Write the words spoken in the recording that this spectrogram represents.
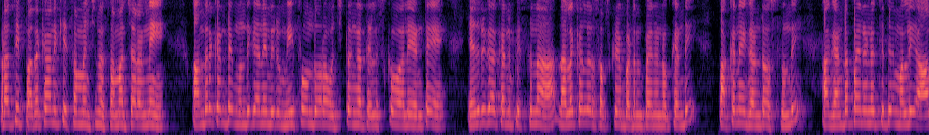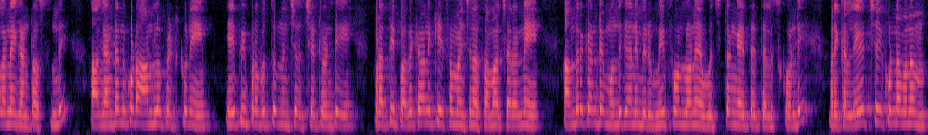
ప్రతి పథకానికి సంబంధించిన సమాచారాన్ని అందరికంటే ముందుగానే మీరు మీ ఫోన్ ద్వారా ఉచితంగా తెలుసుకోవాలి అంటే ఎదురుగా కనిపిస్తున్న నల్ల కలర్ సబ్స్క్రైబ్ బటన్ పైన నొక్కండి. పక్కనే గంట వస్తుంది. ఆ గంట పైన నొక్కితే మళ్ళీ ఆల్ అనే గంట వస్తుంది. ఆ గంటను కూడా ఆన్లో పెట్టుకుని ఏపీ ప్రభుత్వం నుంచి వచ్చేటువంటి ప్రతి పథకానికి సంబంధించిన సమాచారాన్ని అందరికంటే ముందుగానే మీరు మీ ఫోన్లోనే ఉచితంగా అయితే తెలుసుకోండి. మరి ఇక లేట్ చేయకుండా మనం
